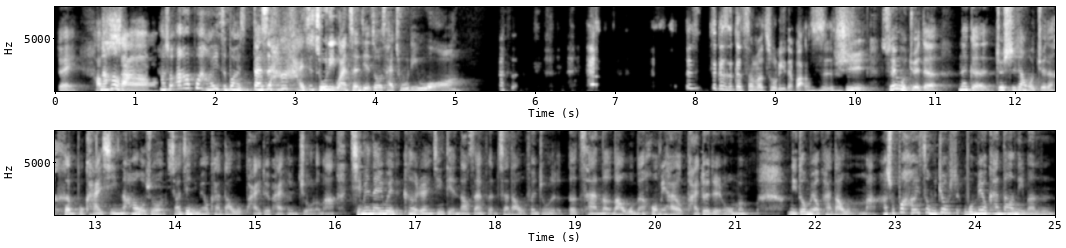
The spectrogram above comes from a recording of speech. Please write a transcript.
对，然后他说啊，不好意思，不好意思，但是他还是处理完陈姐之后才处理我。但是这个是个什么处理的方式？是，所以我觉得那个就是让我觉得很不开心。然后我说：“小姐，你没有看到我排队排很久了吗？前面那一位客人已经点到三分三到五分钟的的餐了，那我们后面还有排队的人，我们你都没有看到我们吗？”他说：“不好意思，我就是我没有看到你们，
